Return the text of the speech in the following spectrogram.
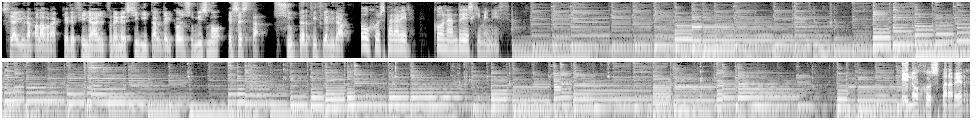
Si hay una palabra que defina el frenesí vital del consumismo, es esta, superficialidad. Ojos para ver, con Andrés Jiménez. ojos para ver,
